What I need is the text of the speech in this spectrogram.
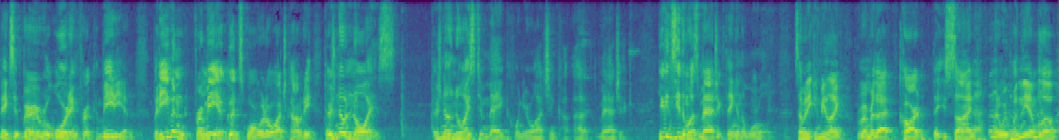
makes it very rewarding for a comedian. But even for me, a good sport when I watch comedy, there's no noise. There's no noise to make when you're watching uh, magic. You can see the most magic thing in the world. Somebody can be like, remember that card that you signed? And then we put in the envelope,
